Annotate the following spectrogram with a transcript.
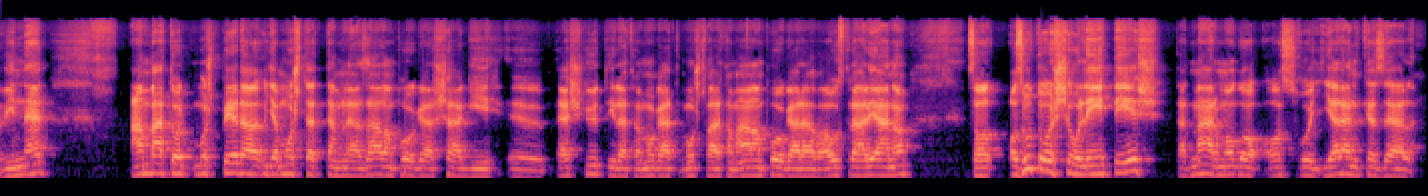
vinned. Ám most például, ugye most tettem le az állampolgársági esküt, illetve magát most váltam állampolgárával Ausztráliának. Szóval az utolsó lépés, tehát már maga az, hogy jelentkezel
